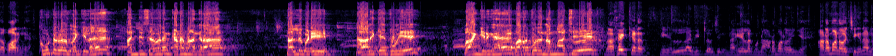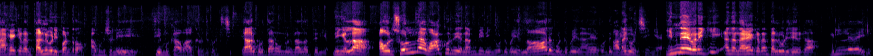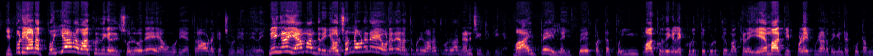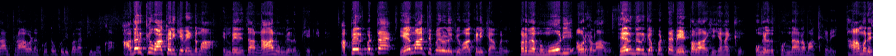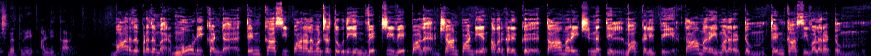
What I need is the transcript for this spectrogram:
இந்த பாருங்க. கூட்டுறவு வங்கியில அஞ்சு சவரன் கடன் வாங்குறா தள்ளுபடி நாளைக்கே போய் வாங்கிருங்க. வரப்போது நம்மாச்சு. நகைக்கடன் நீங்க எல்லாம் வீட்டில் வச்சிருக்க நகையெல்லாம் கொண்டு அடமானம் வைங்க. அடமானம் வச்சீங்கன்னா நகைக்கடன் தள்ளுபடி பண்றோம் அப்படின்னு சொல்லி திமுக வாக்குறுதி கொடுத்துச்சு. யார் கொடுத்தாலும் உங்களுக்கு நல்லா தெரியும். நீங்க எல்லாம் அவர் சொன்ன வாக்குறுதியை நம்பி நீங்க கொண்டு போய் எல்லாரும் கொண்டு போய் நகையை கொண்டு அடகு வச்சீங்க. இன்னைய வரைக்கும் அந்த நகைக்கடன் தள்ளுபடி செய்யிருக்கா இல்லவே இல்லை. இப்படியான பொய்யான வாக்குறுதிகள் சொல்வதே அவங்களுடைய திராவிட கட்சியுடைய நிலை. நீங்களே ஏமாந்துறீங்க. அவர் சொன்ன உடனே உடனே ரத்து பண்ணுவார் ரத்து பண்ணுவார் நினைச்சுக்கிட்டு இருக்கீங்க. வாய்ப்பே இல்லை. இப்பேற்பட்ட பொய் வாக்குறுதிகளை கொடுத்து கொடுத்து மக்களை ஏமாற்றி பிழைப்பு நடத்துகின்ற கூட்டம் தான் திராவிட கூட்டம் குறிப்பாக திமுக. அதற்கு வாக்களிக்க வேண்டுமா என்பதை தான் நான் உங்களிடம் கேட்கின்றேன். அப்பேற்பட்ட ஏமாற்று பேர்களுக்கு வாக்களிக்காமல் பிரதமர் மோடி அவர்களால் தேர்ந்தெடுக்கப்பட்ட வேட்பாளராகி எனக்கு உங்களது பொன்னான வாக்குகளை தாமரை சின்னத்திலே அள்ளித்தாருங்கள் பாரத பிரதமர் மோடி கண்ட தென்காசி பாராளுமன்ற தொகுதியின் வெற்றி வேட்பாளர் ஜான் பாண்டியன் அவர்களுக்கு தாமரை சின்னத்தில் வாக்களிப்பீர். தாமரை மலரட்டும் தென்காசி வளரட்டும்.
